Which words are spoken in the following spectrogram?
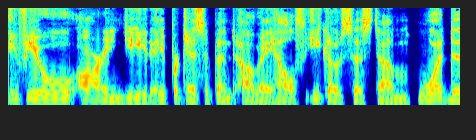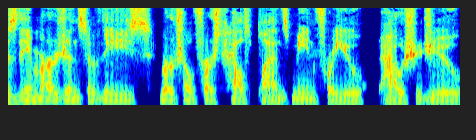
if you are indeed a participant of a health ecosystem, what does the emergence of these virtual first health plans mean for you? How should you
